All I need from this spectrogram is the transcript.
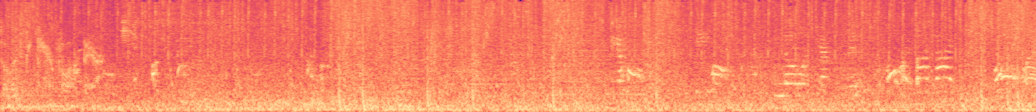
so let's be careful out there. No one for this. Oh my god, guys! Oh my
